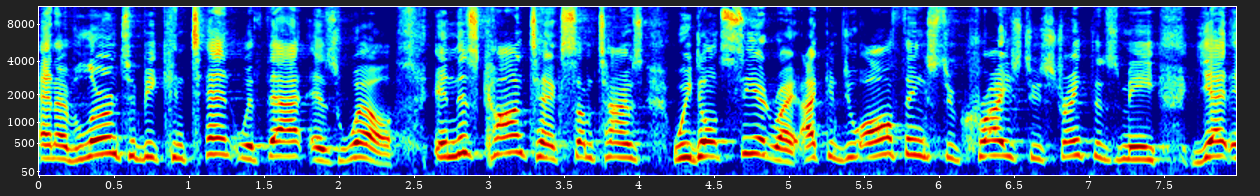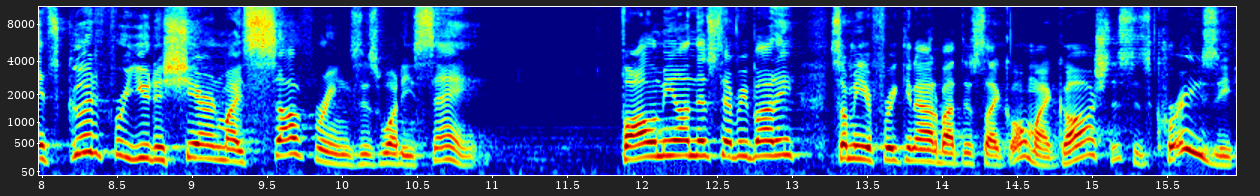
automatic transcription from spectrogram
and I've learned to be content with that as well. In this context, sometimes we don't see it right. I can do all things through Christ who strengthens me, yet it's good for you to share in my sufferings, is what he's saying. Follow me on this, everybody? Some of you are freaking out about this, like, oh my gosh, this is crazy.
